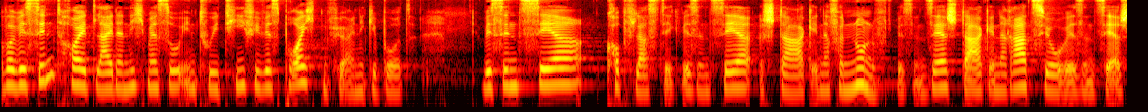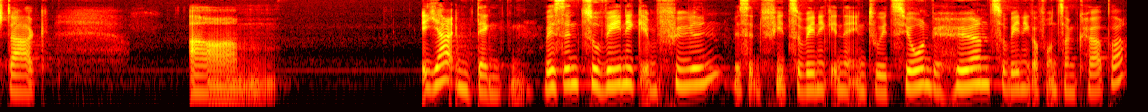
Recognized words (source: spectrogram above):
Aber wir sind heute leider nicht mehr so intuitiv, wie wir es bräuchten für eine Geburt. Wir sind sehr kopflastig, wir sind sehr stark in der Vernunft, wir sind sehr stark in der Ratio, wir sind sehr stark ähm, ja im Denken. Wir sind zu wenig im Fühlen, wir sind viel zu wenig in der Intuition, wir hören zu wenig auf unseren Körper.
